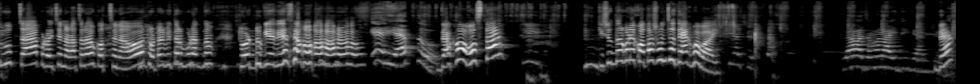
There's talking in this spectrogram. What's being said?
চুপচাপ রয়েছে নড়াচড়াও করছে না। ও ঠোঁটের ভিতর পুরো একদম ঠোঁট ঢুকিয়ে দিয়েছে দেখো অবস্থা। কি সুন্দর করে কথা শুনছো দেখ বাবাই। দেখ।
